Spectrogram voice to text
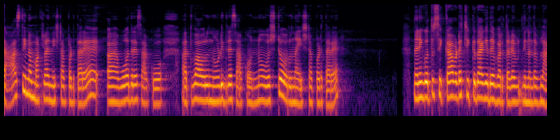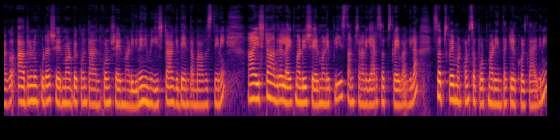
ಜಾಸ್ತಿ ನಮ್ಮ ಮಕ್ಕಳನ್ನ ಇಷ್ಟಪಡ್ತಾರೆ. ಹೋದ್ರೆ ಸಾಕು. ಅಥವಾ ಅವರು ನೋಡಿದರೆ ಸಾಕು ಅನ್ನೋವಷ್ಟು ಅವ್ರನ್ನ ಇಷ್ಟಪಡ್ತಾರೆ. ನನಗೆ ಗೊತ್ತು ಸಿಕ್ಕಾಪಟ್ಟೆ ಚಿಕ್ಕದಾಗಿದೆ ಬರ್ತಡೇ ದಿನದ ವ್ಲಾಗು. ಆದ್ರೂ ಕೂಡ ಶೇರ್ ಮಾಡಬೇಕು ಅಂತ ಅಂದ್ಕೊಂಡು ಶೇರ್ ಮಾಡಿದ್ದೀನಿ. ನಿಮಗೆ ಇಷ್ಟ ಆಗಿದೆ ಅಂತ ಭಾವಿಸ್ತೀನಿ. ಇಷ್ಟ ಆದರೆ ಲೈಕ್ ಮಾಡಿ, ಶೇರ್ ಮಾಡಿ. ಪ್ಲೀಸ್ ನಮ್ಮ ಚಾನಲ್ಗೆ ಯಾರು ಸಬ್ಸ್ಕ್ರೈಬ್ ಆಗಿಲ್ಲ, ಸಬ್ಸ್ಕ್ರೈಬ್ ಮಾಡ್ಕೊಂಡು ಸಪೋರ್ಟ್ ಮಾಡಿ ಅಂತ ಕೇಳ್ಕೊಳ್ತಾ ಇದ್ದೀನಿ.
